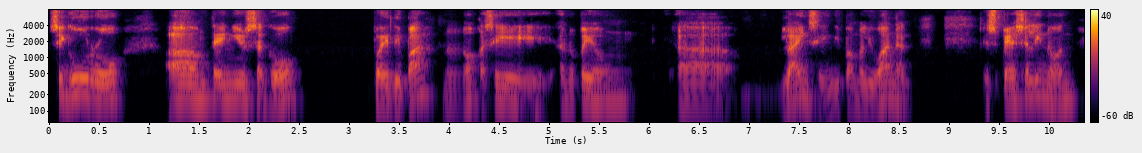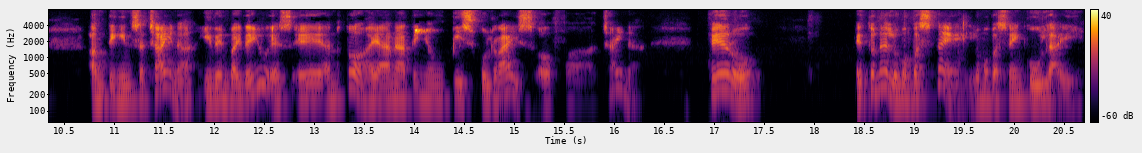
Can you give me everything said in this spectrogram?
Siguro um 10 years ago pwede pa no kasi ano pa yung uh, lines eh, hindi pa maliwanag. Especially noon ang tingin sa China even by the US eh ano to hayaan natin yung peaceful rise of uh, China. Pero ito na lumabas na eh, lumabas na yung kulay.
